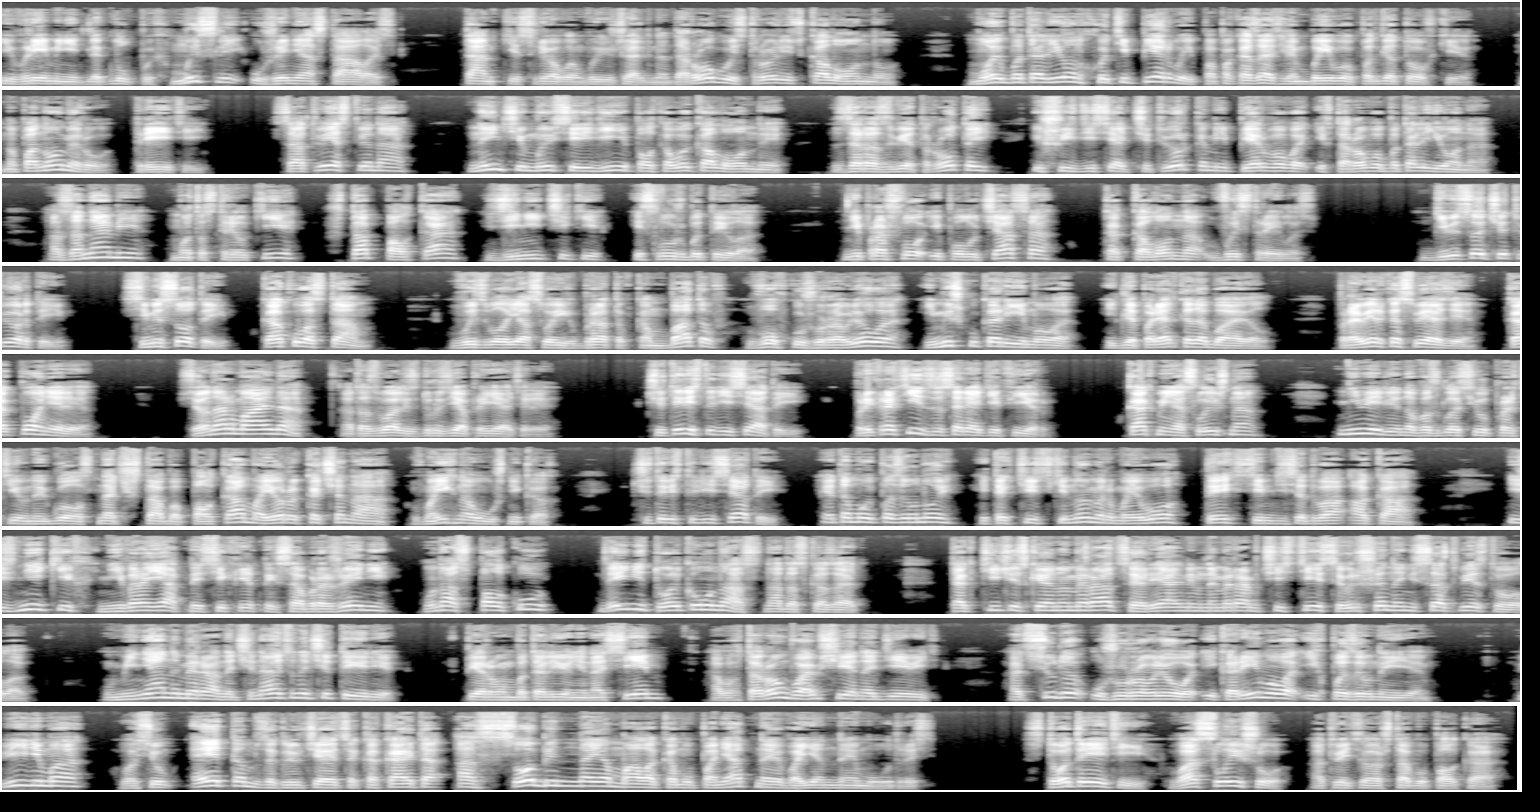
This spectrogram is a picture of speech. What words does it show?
И времени для глупых мыслей уже не осталось. Танки с ревом выезжали на дорогу и строились в колонну. Мой батальон хоть и первый по показателям боевой подготовки, но по номеру третий. Соответственно, нынче мы в середине полковой колонны, за разведротой и 64-ками первого и второго батальона, а за нами мотострелки, штаб полка, зенитчики и службы тыла. Не прошло и получаса, как колонна выстроилась. 904-й, 700-й, как у вас там? Вызвал я своих братов-комбатов, Вовку Журавлева и Мишку Каримова и для порядка добавил. Проверка связи. Как поняли? Все нормально, отозвались друзья-приятели. 410-й. Прекратить засорять эфир. Как меня слышно? Немедленно возгласил противный голос начштаба полка майора Качана в моих наушниках. 410-й – это мой позывной и тактический номер моего Т-72АК. Из неких невероятных секретных соображений у нас в полку, да и не только у нас, надо сказать, тактическая нумерация реальным номерам частей совершенно не соответствовала. У меня номера начинаются на 4, в первом батальоне на 7, а во втором вообще на 9. Отсюда у Журавлева и Каримова их позывные. Видимо, во всем этом заключается какая-то особенная, мало кому понятная военная мудрость. «103-й, вас слышу», — ответила штабу полка.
